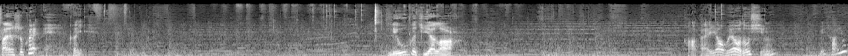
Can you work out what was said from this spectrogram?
三十块，可以留个杰拉，卡牌要不要都行，没啥用。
